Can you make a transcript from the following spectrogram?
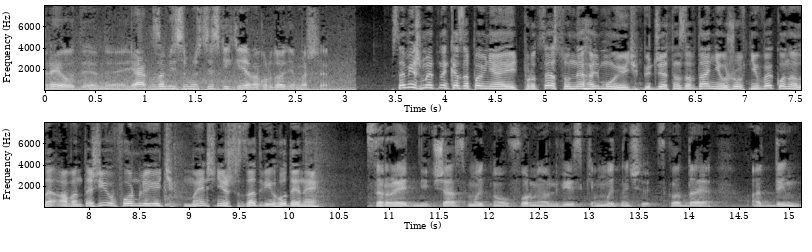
Три години. Як в зависимості, скільки є на кордоні машин. Самі ж митники запевняють, процесу не гальмують. Бюджетне завдання у жовтні виконали, а вантажі оформлюють менш ніж за дві години. Середній час митного оформлення у Львівській митниці складає 1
